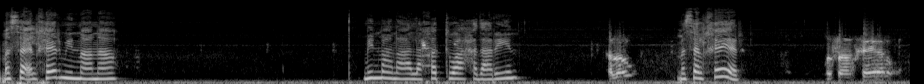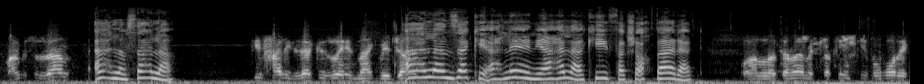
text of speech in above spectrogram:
مساء الخير. مين معنا؟ مين معنا على خط واحد؟ عرين. ألو مساء الخير. مساء الخير. معلم سوزان. أهلا وسهلا. كيف حالك؟ زكي زويد معك بيجان أهلا زكي أهلين يا هلا كيفك؟ شو أخبارك؟ والله تمام مشتاقين كيف أمورك؟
